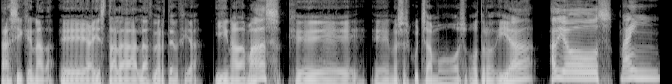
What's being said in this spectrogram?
Así que nada, eh, ahí está la, la advertencia. Y nada más, que eh, nos escuchamos otro día. Adiós. Bye.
